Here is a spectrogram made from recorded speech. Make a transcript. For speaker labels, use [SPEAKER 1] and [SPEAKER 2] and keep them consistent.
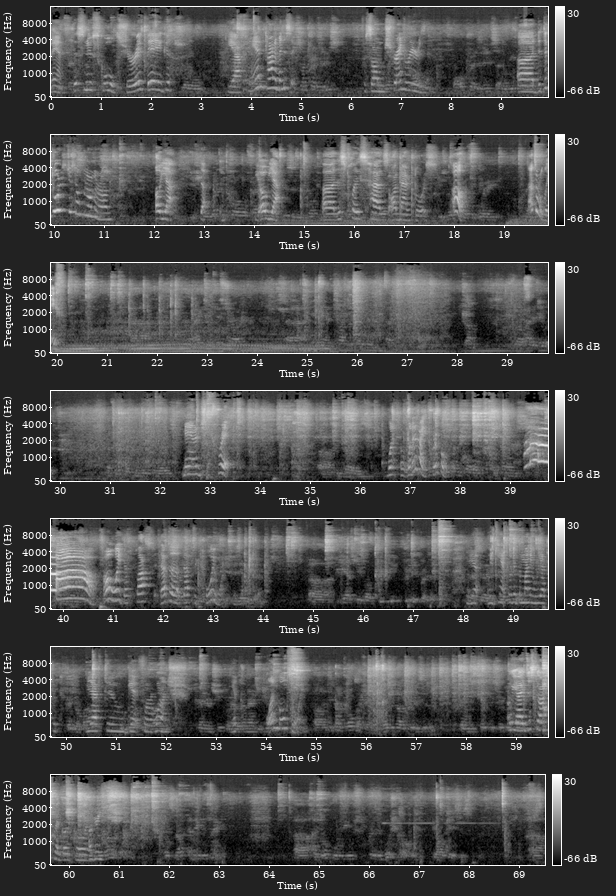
[SPEAKER 1] Man, this new school sure is big. Yeah, and kind of menacing. For some strange reason. Uh, did the doors just open on their own? Oh yeah. The- oh yeah. Uh, this place has automatic doors. Oh, that's a relief. Man, I just tripped. What? What did I trip over? Ah! Oh wait, that's plastic. That's a that's a toy one. Yeah, we can't forget the money we have to we have to get for lunch. Yep, one gold coin.
[SPEAKER 2] Oh yeah, I just lost my gold coin.
[SPEAKER 1] Agree.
